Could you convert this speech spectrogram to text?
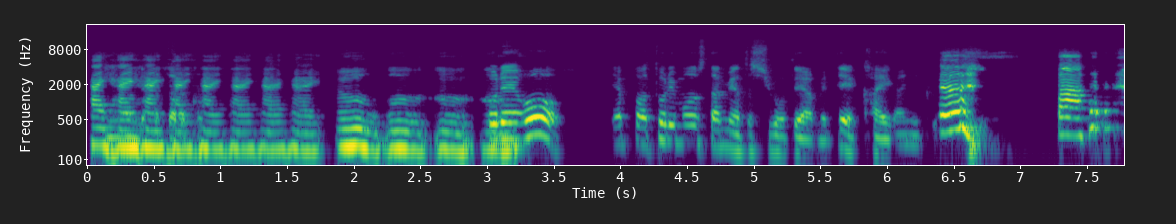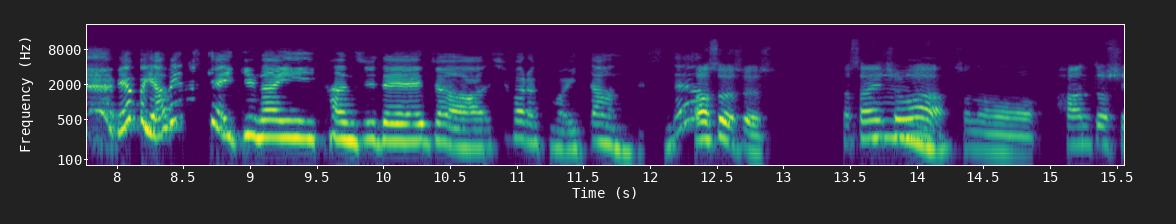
はいはいはいはいはいはいはいはい。うんうんうんうん。それを、やっぱ取り戻すために私仕事辞めて海外に行く。あ、やっぱやめなきゃいけない感じで、じゃあ、しばらくはいたんですね。あ、そうです、そうです。最初は、うんその、半年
